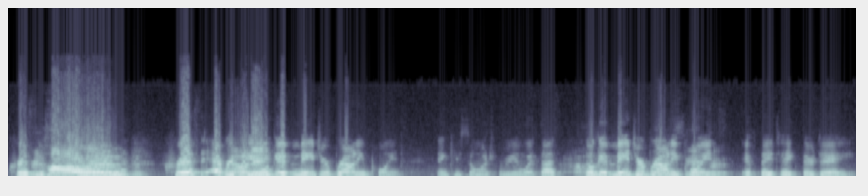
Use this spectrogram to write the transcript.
Chris, Chris Holland. Holland. Chris, everybody Howdy. will get major brownie points. Thank you so much for being with us. They'll get ah, major brownie points if they take their date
